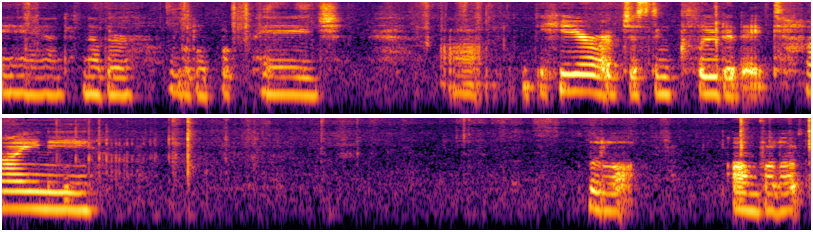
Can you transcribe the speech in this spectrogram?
And another little book page. Um, here I've just included a tiny little envelope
